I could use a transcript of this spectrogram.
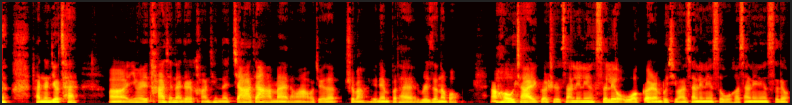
反正就猜啊，因为他现在这个行情的加价卖的话，我觉得是吧，有点不太 reasonable。然后下一个是三零零四六，我个人不喜欢三零零四五和三零零四六。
